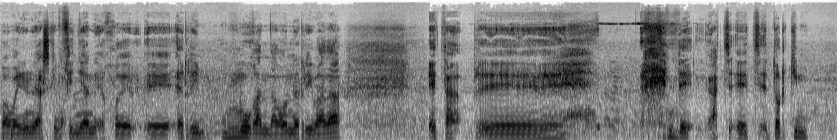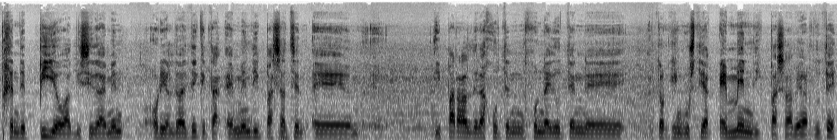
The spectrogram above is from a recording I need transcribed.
Ba, baina azken finean, e, jode, e, herri mugan dagoen herri bada, eta e, jende, etorkin jende pilo bat bizi da hemen, hori alde batetik, eta hemendik pasatzen e, iparraldera juten jun nahi duten e, etorkin guztiak hemendik pasa behar dute.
